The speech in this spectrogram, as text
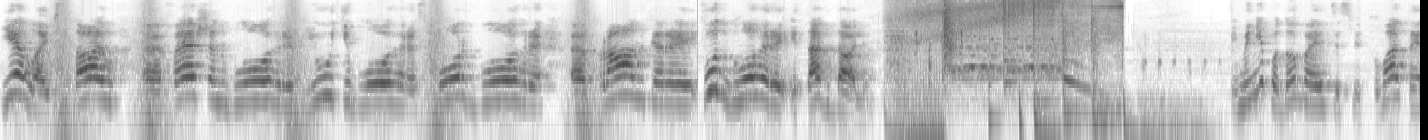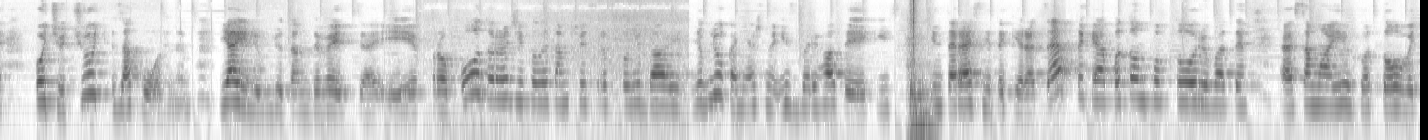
Є лайфстайл, е, фешн-блогери, б'юті-блогери, спорт-блогери, е, пранкери, фуд-блогери і так далі. І мені подобається слідкувати по чуть-чуть за кожним. Я і люблю там дивитися і про подорожі, коли там щось розповідають. Люблю, звісно, і зберігати якісь інтересні такі рецептики, а потім повторювати, е, сама їх готовить.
